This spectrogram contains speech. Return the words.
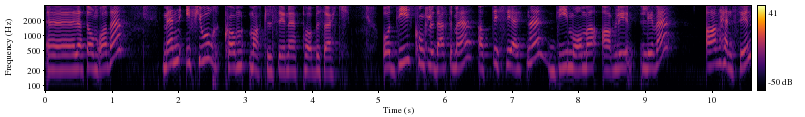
dette området. Men i fjor kom Mattilsynet på besøk. Og de konkluderte med at disse geitene de må vi avlive av hensyn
